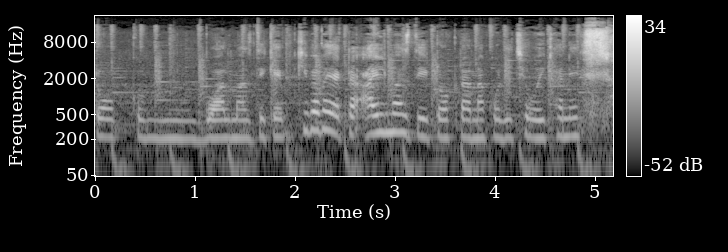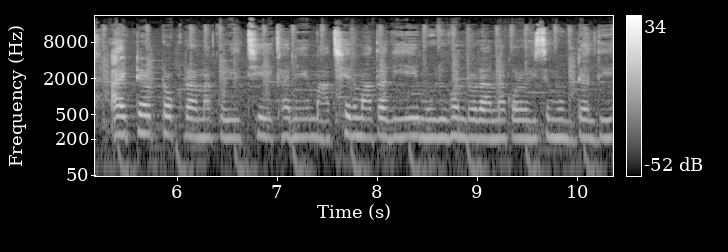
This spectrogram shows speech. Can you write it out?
টক বোয়াল মাছ দিয়ে কে- কীভাবে একটা আইল মাছ দিয়ে টক রান্না করেছে, ওইখানে আরেকটা টক রান্না করেছে। এখানে মাছের মাথা দিয়ে মুড়িঘণ্ড রান্না করা হয়েছে, মুগ ডাল দিয়ে।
